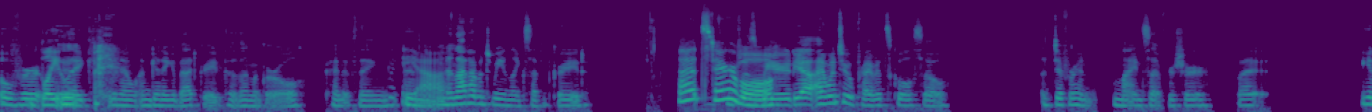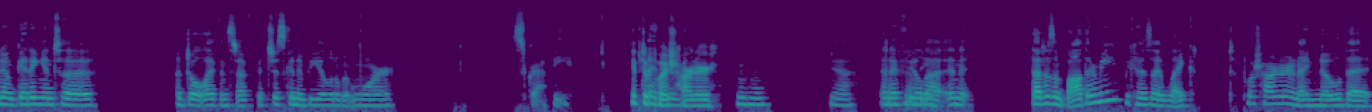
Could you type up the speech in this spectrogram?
overtly Blatant. like you know i'm getting a bad grade because i'm a girl kind of thing and, Yeah. and that happened to me in like seventh grade that's terrible. weird. Yeah, I went to a private school, so a different mindset for sure. But you know, getting into adult life and stuff, it's just going to be a little bit more scrappy. You have to I push think- harder. Mm-hmm. Yeah, and I feel that, and it, that doesn't bother me because I like to push harder, and I know that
